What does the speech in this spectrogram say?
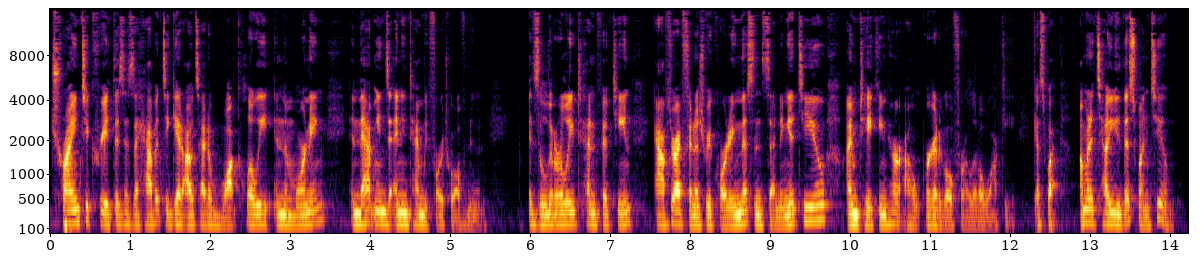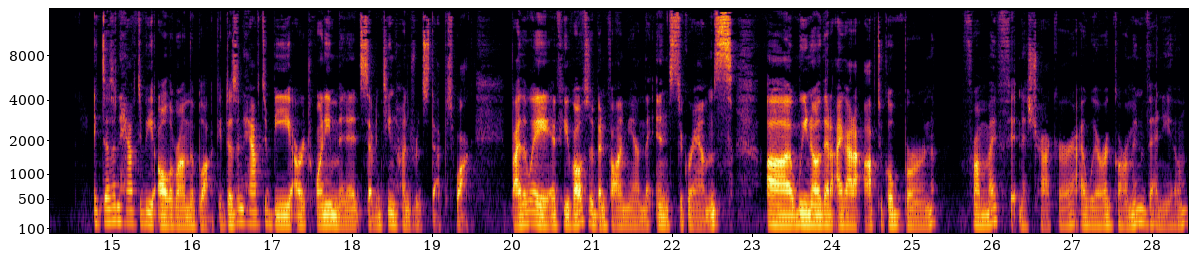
trying to create this as a habit to get outside and walk Chloe in the morning. And that means anytime before 12 noon. It's literally 10 15. After I finish recording this and sending it to you, I'm taking her out. We're going to go for a little walkie. Guess what? I'm going to tell you this one too. It doesn't have to be all around the block. It doesn't have to be our 20 minute, 1700 steps walk. By the way, if you've also been following me on the Instagrams, uh, we know that I got an optical burn from my fitness tracker. I wear a Garmin Venu.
